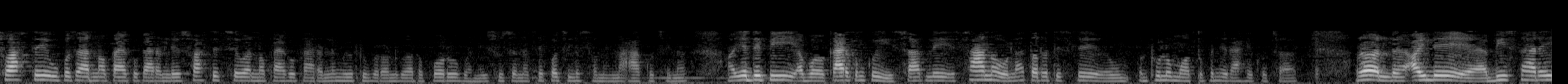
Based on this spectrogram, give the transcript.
स्वास्थ्य उपचार नपाएको कारणले स्वास्थ्य सेवा नपाएको कारणले मृत्युवरण गर्न पर्यो भन्ने सूचना चाहिँ पछिल्लो समयमा आएको छैन। यद्यपि अब कार्यक्रमको हिसाबले सानो होला तर त्यसले ठूलो महत्व पनि राखेको छ। र अहिले बिस्तारै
